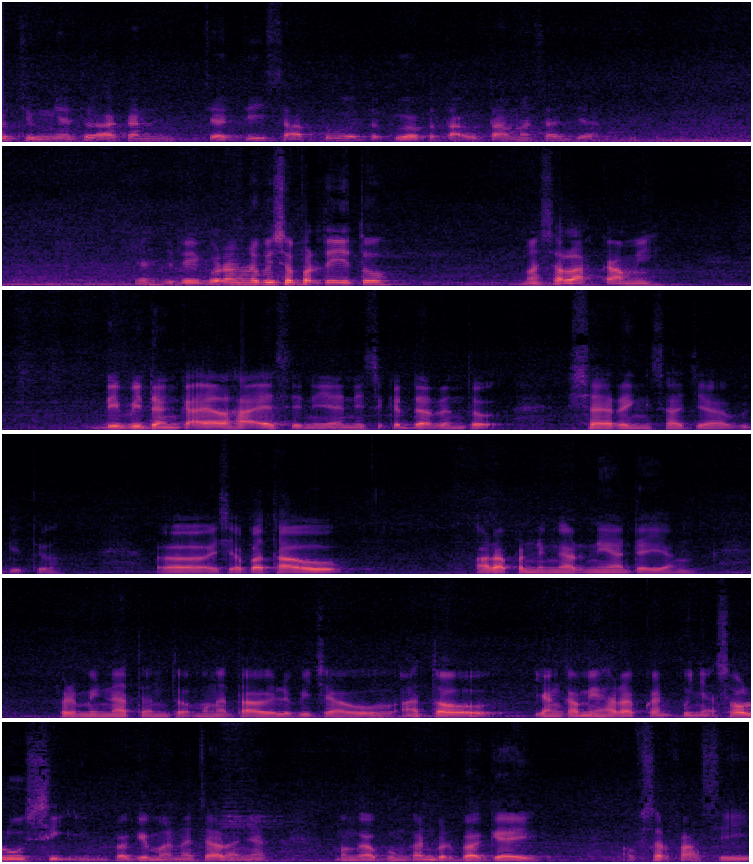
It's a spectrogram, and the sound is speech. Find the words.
ujungnya itu akan jadi satu atau dua peta utama saja gitu. Ya, jadi kurang lebih seperti itu masalah kami di bidang KLHS ini ya ini sekedar untuk sharing saja begitu. Uh, siapa tahu para pendengar ini ada yang berminat untuk mengetahui lebih jauh atau yang kami harapkan punya solusi bagaimana caranya menggabungkan berbagai observasi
